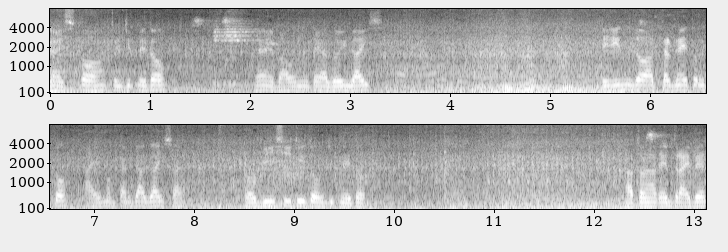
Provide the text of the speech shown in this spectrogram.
guys, ito, itong jeep nito. Yan, ibawan mo tayo gawin guys. Hindi daw alternator ito. Ayaw magkarga guys ha. For BCT ito, jeep nito. Ato natin yung driver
